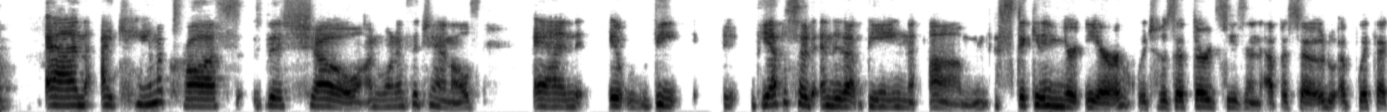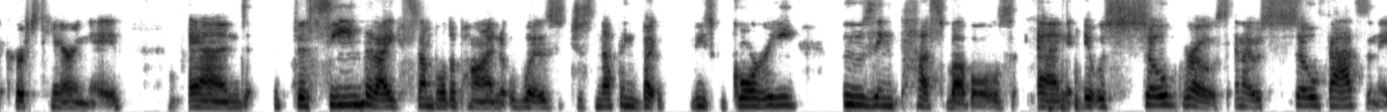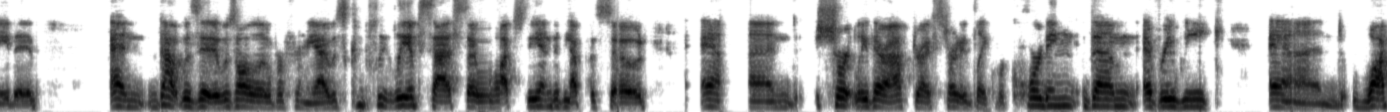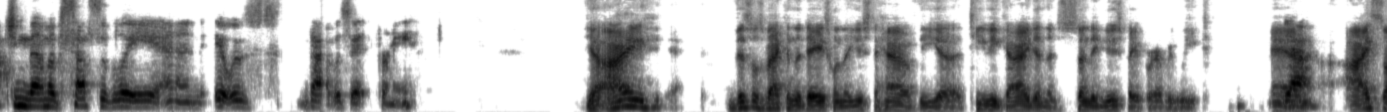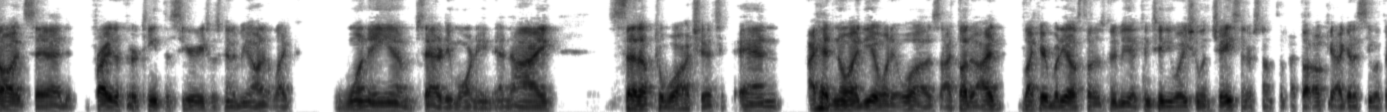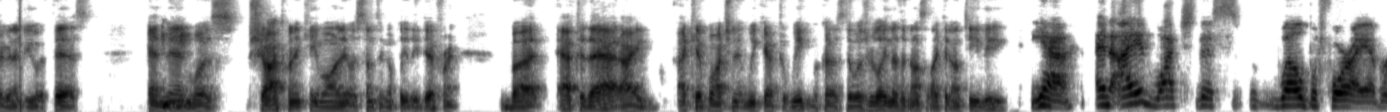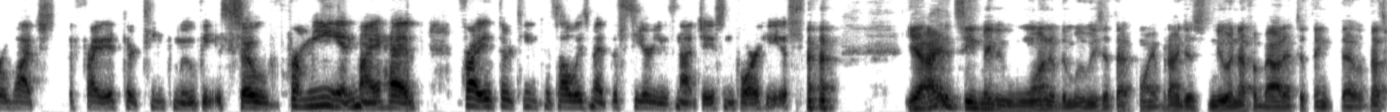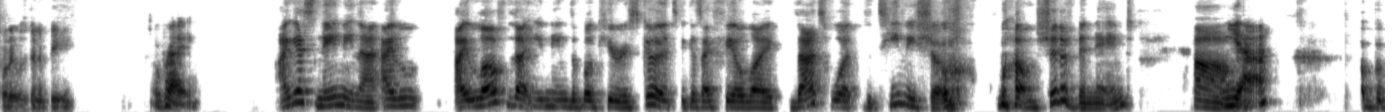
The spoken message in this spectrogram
and I came across this show on one of the channels and it the the episode ended up being um stick it in your ear which was a third season episode with a cursed hearing aid. And the scene that i stumbled upon was just nothing but these gory oozing pus bubbles. And it was so gross and i was so fascinated and that was it it was all over for me. I was completely obsessed. I watched the end of the episode and, and shortly thereafter i started like recording them every week and watching them obsessively and it was that was it for me. Yeah, I this was back in the days when they used to have the uh, TV guide in the Sunday newspaper every week, and Yeah. I saw it said Friday the Thirteenth, the series was going to be on at like one a.m. Saturday morning, and I set up to watch it, and I had no idea what it was. I thought I like everybody else thought it was going to be a continuation with Jason or something. I thought, okay, I got to see what they're going to do with this, and then Mhm. was shocked when it came on and it was something completely different. But after that, I I kept watching it week after week because there was really nothing else like it on TV. Yeah. And I had watched this well before I ever watched the Friday the 13th movies. So for me, in my head, Friday the 13th has always meant the series, not Jason Voorhees. Yeah, I had seen maybe one of the movies at that point, but I just knew enough about it to think that that's what it was going to be. right. I guess naming that, I I love that you named the book Curious Goods because I feel like that's what the TV show um, should have been named. Um, yeah.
